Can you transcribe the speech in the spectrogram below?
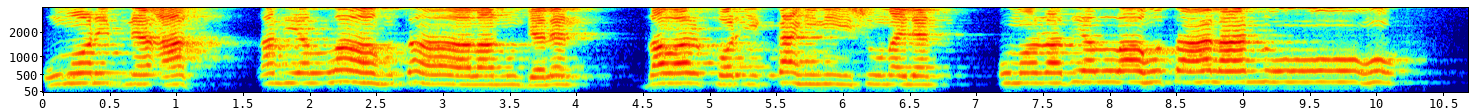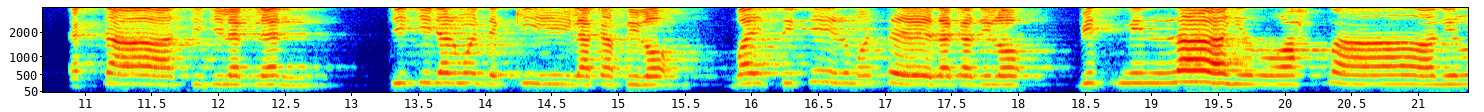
উমর ইবনে আস রাজি আল্লাহ গেলেন। যাওয়ার পর এই কাহিনী শুনাইলেন। উমর রাজি আল্লাহ একটা চিঠি লিখলেন। চিঠিটার মধ্যে কি লেখা ছিল? ভাই চিঠির মধ্যে লেখা ছিল, বিসমিল্লাহির রহমানির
